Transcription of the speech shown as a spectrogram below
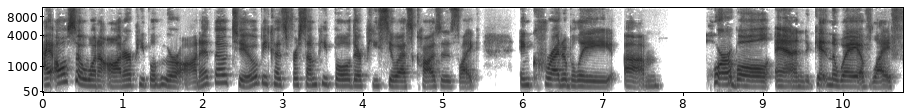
i also want to honor people who are on it though too because for some people their pcos causes like incredibly um, horrible and get in the way of life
